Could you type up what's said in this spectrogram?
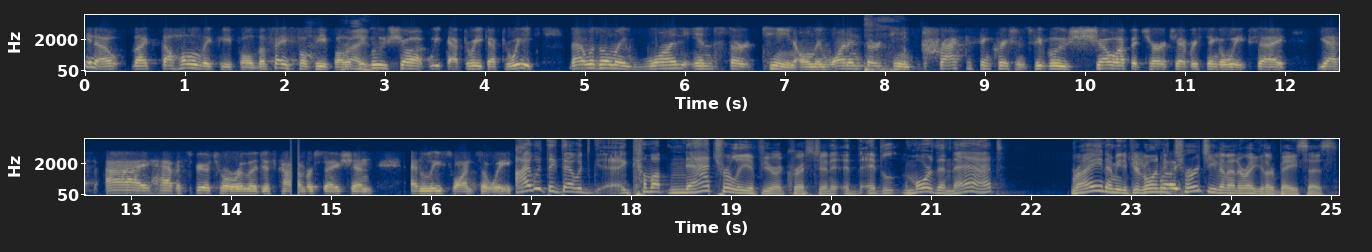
you know, like the holy people, the faithful people, Right. the people who show up week after week after week, that was only one in 13. Only one in 13 practicing Christians, people who show up at church every single week, say, Yes, I have a spiritual religious conversation at least once a week. I would think that would uh, come up naturally if you're a Christian. It, it, more than that, right? I mean, if you're going Well, to church even on a regular basis.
